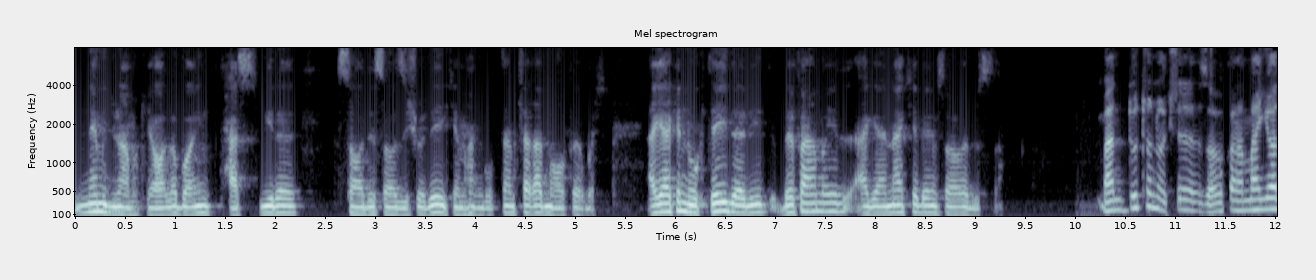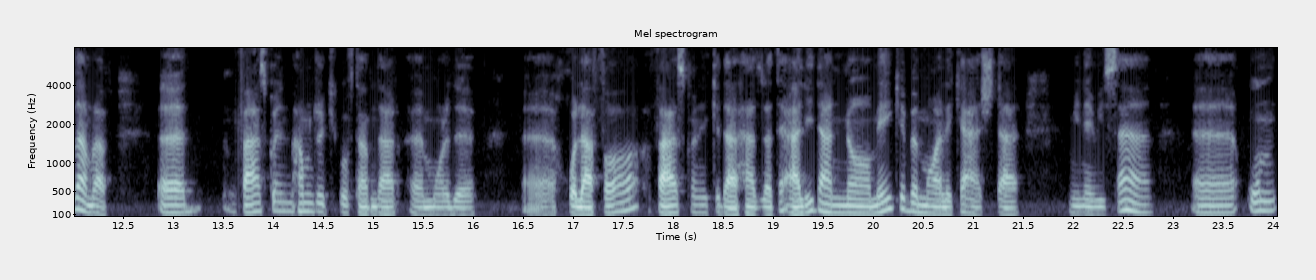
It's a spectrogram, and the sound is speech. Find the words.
نمی‌دونم که حالا با این تصویر ساده سازی شده ای که من گفتم چقدر موافق باشید. اگر که نکته ای دارید بفرمایید. اگر نه که بریم سراغ دوستان. من دو تا نکته اضافه کنم. من یادم رفت فرض کنید همونجور که گفتم در مورد خلفا فرض کنید که در حضرت علی در نامه‌ای که به مالک اشتر می نویسن اون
